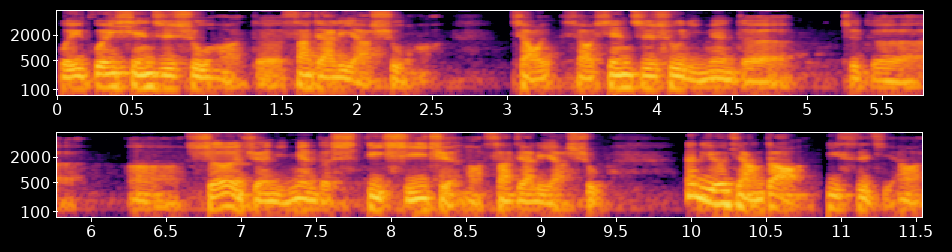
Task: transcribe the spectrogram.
回归先知书哈的撒迦利亚书哈，小小先知书里面的这个呃十二卷里面的第十一卷哈撒迦利亚书，那里有讲到第四节哈，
